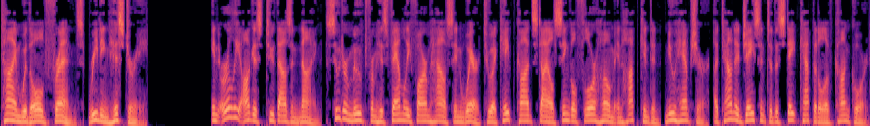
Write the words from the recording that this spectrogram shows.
time with old friends, reading history. In early August 2009, Souter moved from his family farmhouse in Weare to a Cape Cod-style single-floor home in Hopkinton, New Hampshire, a town adjacent to the state capital of Concord.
